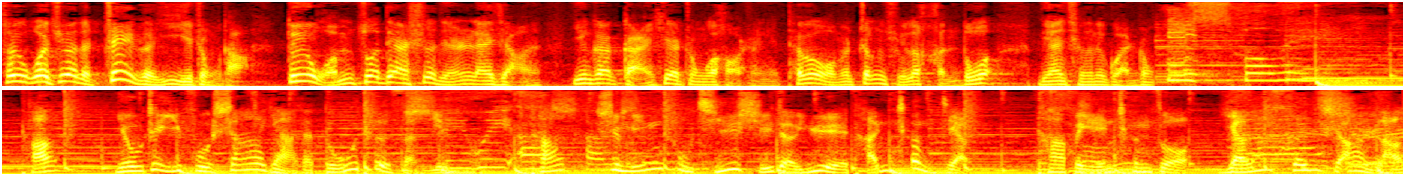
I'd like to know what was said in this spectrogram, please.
所以我觉得这个意义重大。对于我们做电视的人来讲，应该感谢中国好声音，他为我们争取了很多年轻的观众。他。有着一副沙哑的独特嗓音，他是名副其实的乐坛唱将，他被人称作“杨三十二郎”。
